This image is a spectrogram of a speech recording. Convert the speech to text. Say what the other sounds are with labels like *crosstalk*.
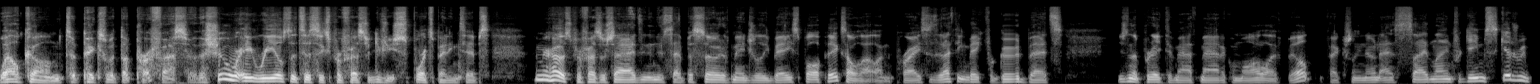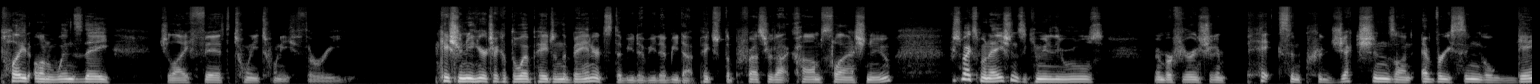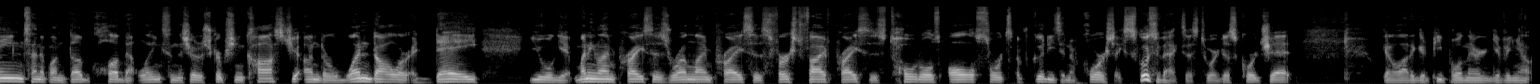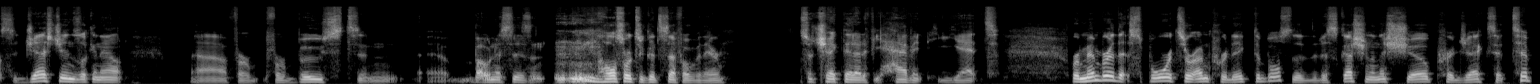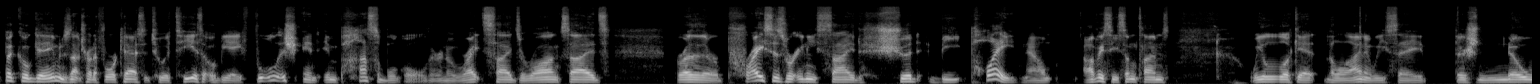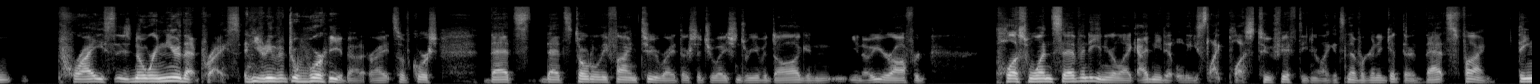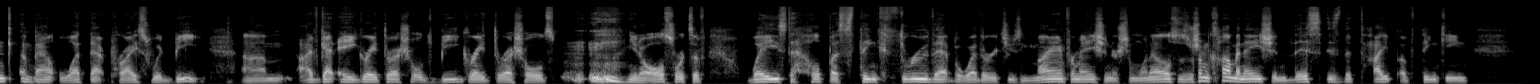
Welcome to Picks with the Professor, the show where a real statistics professor gives you sports betting tips. I'm your host, Professor Sides, and in this episode of Major League Baseball picks, I will outline the prices that I think make for good bets using the predictive mathematical model I've built, affectionately known as Sideline, for games scheduled to be played on Wednesday, July 5th, 2023. In case you're new here, check out the webpage on the banner. It's www.pickswiththeprofessor.com slash new for some explanations and community rules Remember, if you're interested in picks and projections on every single game, sign up on Dub Club. That link's in the show description. Costs you under $1 a day. You will get money line prices, run line prices, first five prices, totals, all sorts of goodies, and of course, exclusive access to our Discord chat. We've got a lot of good people in there giving out suggestions, looking out uh, for for boosts and uh, bonuses and *clears throat* all sorts of good stuff over there. So check that out if you haven't yet. Remember that sports are unpredictable, so the discussion on this show projects a typical game and does not try to forecast it to a T, as that would be a foolish and impossible goal. There are no right sides or wrong sides, but rather there are prices where any side should be played. Now, obviously, sometimes we look at the line and we say there's no price is nowhere near that price and you don't even have to worry about it right so of course that's that's totally fine too right there's situations where you have a dog and you know you're offered plus 170 and you're like, I need at least like plus 250. And you're like, it's never going to get there. That's fine. Think about what that price would be. Um, I've got A grade thresholds, B grade thresholds, *clears throat* you know, all sorts of ways to help us think through that. But whether it's using my information or someone else's or some combination, this is the type of thinking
